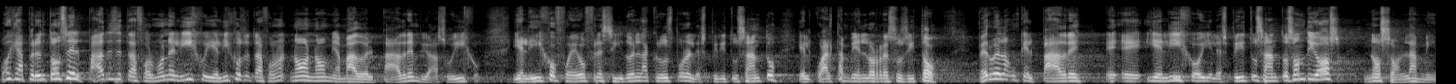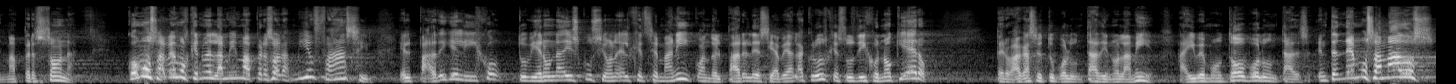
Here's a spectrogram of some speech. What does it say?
Oiga, pero entonces el Padre se transformó en el Hijo y el Hijo se transformó. No, no, mi amado, el Padre envió a su Hijo. Y el Hijo fue ofrecido en la cruz por el Espíritu Santo, el cual también lo resucitó. Pero aunque el Padre eh, eh, y el Hijo y el Espíritu Santo son Dios, no son la misma persona. ¿Cómo sabemos que no es la misma persona? Bien fácil. El padre y el hijo tuvieron una discusión en el Getsemaní. Cuando el padre le decía, ve a la cruz, Jesús dijo, no quiero pero hágase tu voluntad y no la mía. Ahí vemos dos voluntades. ¿Entendemos, amados?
